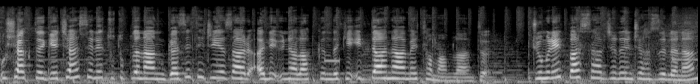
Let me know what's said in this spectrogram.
Uşak'ta geçen sene tutuklanan gazeteci yazar Ali Ünal hakkındaki iddianame tamamlandı. Cumhuriyet Başsavcılığınca hazırlanan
